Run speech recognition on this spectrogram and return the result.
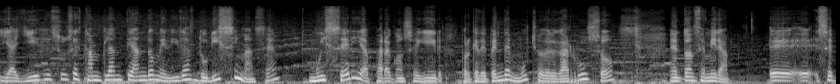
Y allí Jesús están planteando medidas durísimas, ¿eh? muy serias para conseguir, porque dependen mucho del gas ruso. Entonces, mira, eh, eh, se,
